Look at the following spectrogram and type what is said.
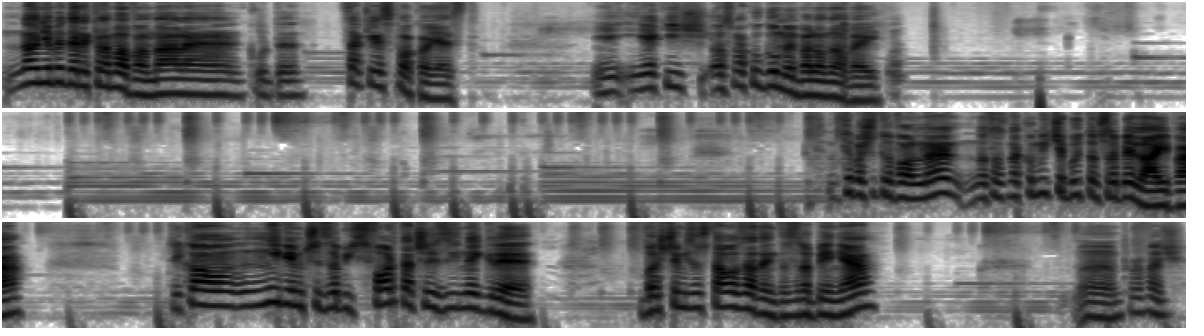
No nie będę reklamował, no ale kurde, całkiem spoko jest. I, i jakiś o smaku gumy balonowej. Ty masz jutro wolne? No to znakomicie, bo jutro zrobię live'a. Tylko nie wiem, czy zrobić z Forta, czy z innej gry. Bo jeszcze mi zostało zadań do zrobienia. Yy, prowadź.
